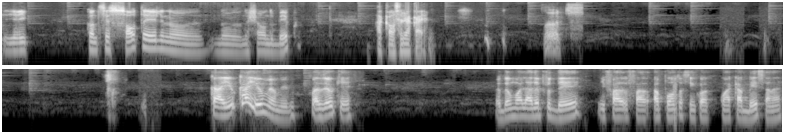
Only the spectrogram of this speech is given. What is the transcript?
E aí, quando você solta ele no, no, no chão do beco, a calça já cai. Putz. Caiu, caiu, meu amigo. Fazer o quê? Eu dou uma olhada pro D e aponto assim com a, com a cabeça, né?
